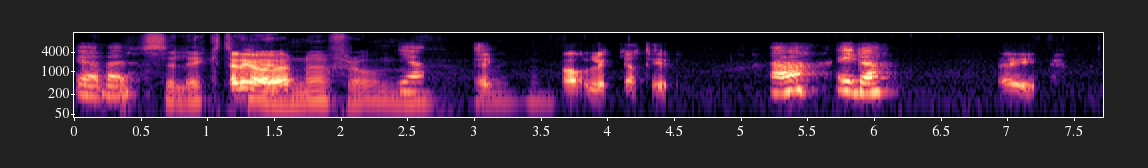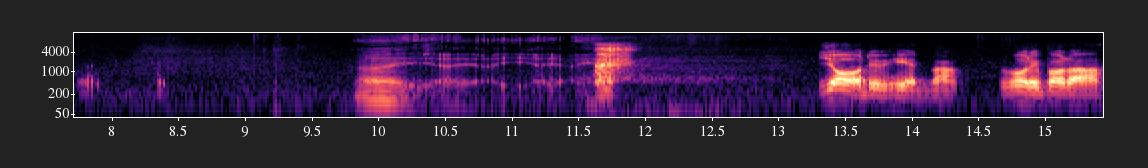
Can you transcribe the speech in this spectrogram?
över. Select Är det över? stjärna från... Ja. Oj. Ja, lycka till. Ja, hej då. Hej. Oj, oj, oj, oj, oj. Ja du Hedman, då var det bara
